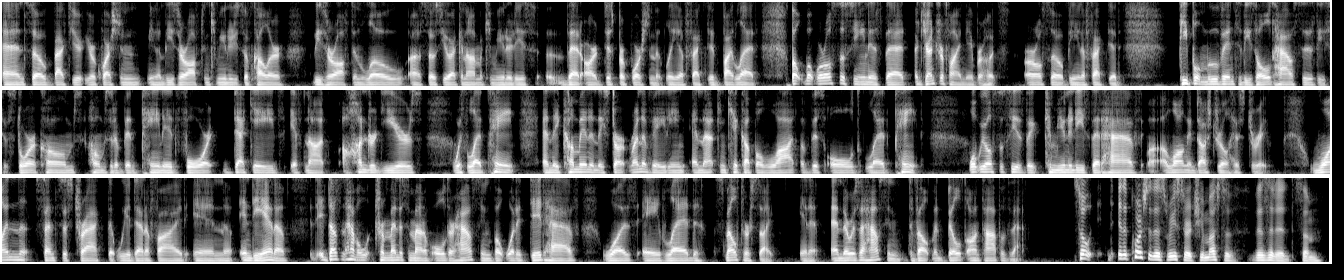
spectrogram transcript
And so back to your, your question, you know, these are often communities of color. These are often low uh, socioeconomic communities uh, that are disproportionately affected by lead. But what we're also seeing is that gentrifying neighborhoods are also being affected. People move into these old houses, these historic homes, homes that have been painted for decades, if not a hundred years with lead paint, and they come in and they start renovating, and that can kick up a lot of this old lead paint. What we also see is the communities that have a long industrial history. One census tract that we identified in Indiana, it doesn't have a tremendous amount of older housing, but what it did have was a lead smelter site in it. And there was a housing development built on top of that. So, in the course of this research, you must have visited some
